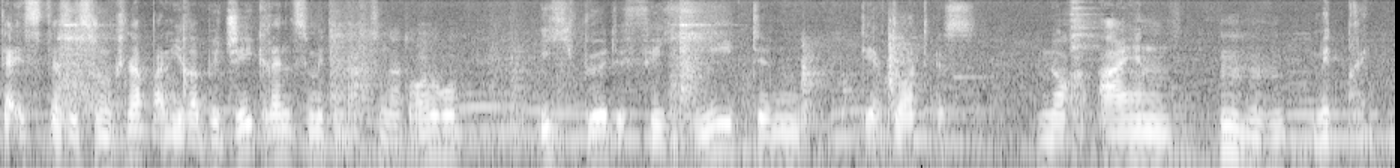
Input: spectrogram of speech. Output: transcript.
da ist, das ist schon knapp an ihrer Budgetgrenze mit den 800 Euro. Ich würde für jeden, der dort ist, noch ein mitbringen.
